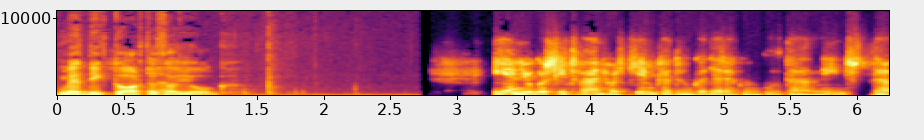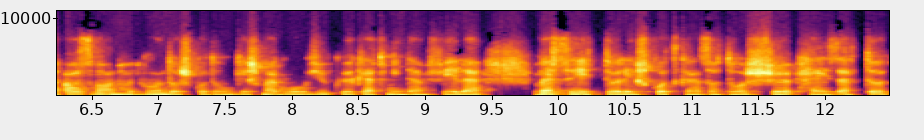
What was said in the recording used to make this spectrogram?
Meddig tart ez a jog? Ilyen jogosítvány, hogy kémkedünk a gyerekünk után nincs, de az van, hogy gondoskodunk és megóvjuk őket mindenféle veszélytől és kockázatos helyzettől.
